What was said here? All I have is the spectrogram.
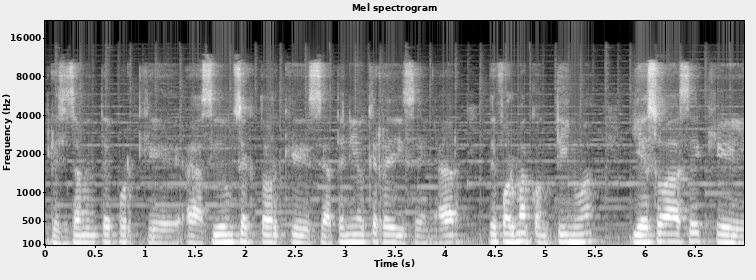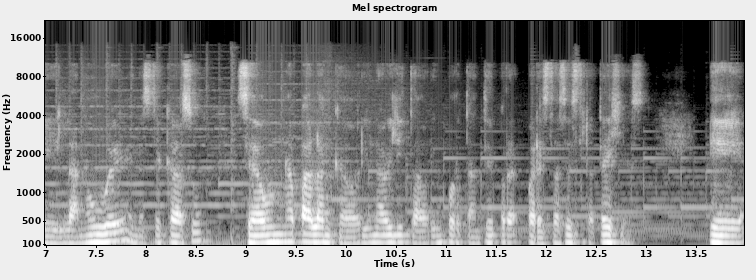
precisamente porque ha sido un sector que se ha tenido que rediseñar de forma continua y eso hace que la nube, en este caso, sea un apalancador y un habilitador importante para, estas estrategias. Eh,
